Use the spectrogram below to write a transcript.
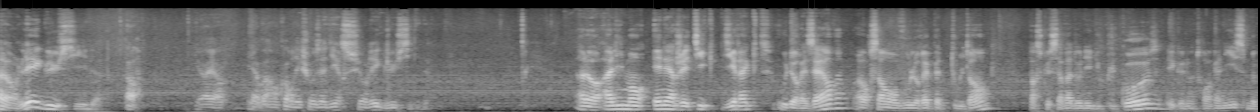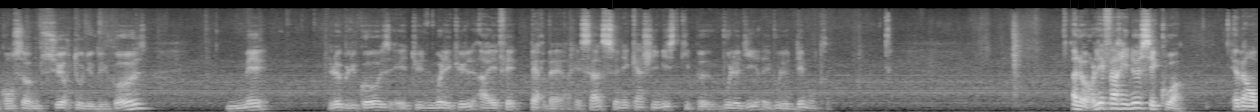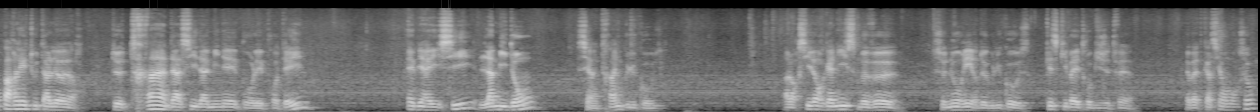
Alors, les glucides. Ah, il va y avoir encore des choses à dire sur les glucides. Alors, aliments énergétiques directs ou de réserve. Alors ça, on vous le répète tout le temps, parce que ça va donner du glucose et que notre organisme consomme surtout du glucose. Mais le glucose est une molécule à effet pervers. Et ça, ce n'est qu'un chimiste qui peut vous le dire et vous le démontrer. Alors, les farineux, c'est quoi? Eh bien, on parlait tout à l'heure de train d'acides aminés pour les protéines. Eh bien, ici, l'amidon, c'est un train de glucose. Alors, si l'organisme veut se nourrir de glucose, qu'est-ce qu'il va être obligé de faire? Il va être cassé en morceaux.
